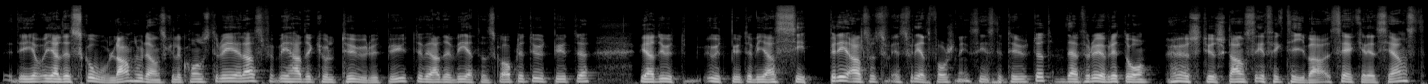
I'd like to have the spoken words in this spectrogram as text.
Det gällde skolan, hur den skulle konstrueras. Vi hade kulturutbyte, vi hade vetenskapligt utbyte. Vi hade ut, utbyte via SIPRI, alltså Fredsforskningsinstitutet. Där för övrigt då Östtysklands effektiva säkerhetstjänst,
